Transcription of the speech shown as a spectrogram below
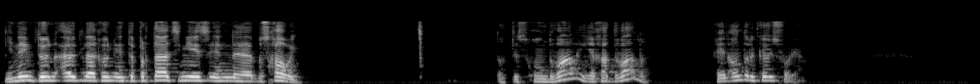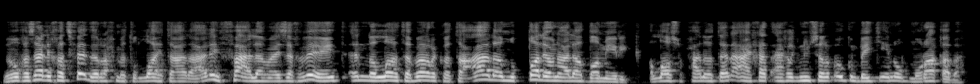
Je neemt hun uitleg, hun interpretatie niet eens in uh, beschouwing. Dat is gewoon dwaling. Je gaat dwalen. Geen andere keus voor jou. Imam Ghazali gaat verder, rahmatullahi ta'ala alayh. Fa'lam, hij zegt, weet, en Allah tabarak wa ta'ala muttali'un ala damirik. Allah subhanahu wa ta'ala, hij gaat eigenlijk nu zelf ook een beetje in op muraqaba.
